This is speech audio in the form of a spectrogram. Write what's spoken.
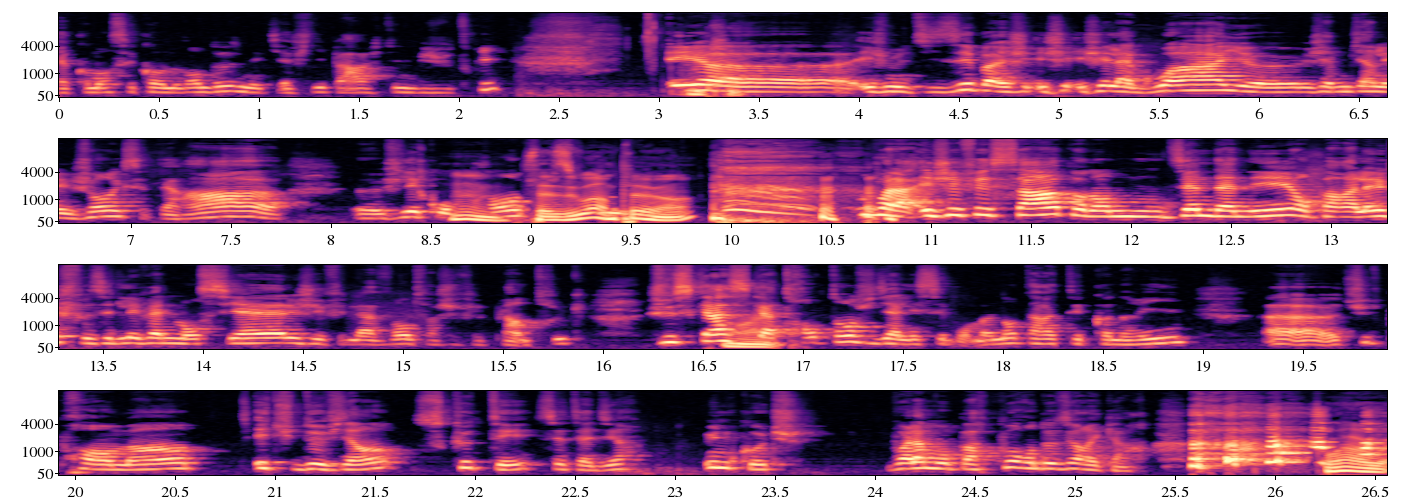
a, commencé comme vendeuse, mais qui a fini par acheter une bijouterie. Et, euh, et je me disais, bah, j'ai la gouaille, euh, j'aime bien les gens, etc. je les mmh, comprends. ça se voit un peu, hein Voilà, et j'ai fait ça pendant une dizaine d'années. En parallèle, je faisais de l'événementiel, j'ai fait de la vente, enfin, j'ai fait plein de trucs. Jusqu'à ce qu'à 30 ans, je dis, allez, c'est bon, maintenant, t'arrêtes tes conneries, tu te prends en main et tu deviens ce que t'es, c'est-à-dire une coach. Voilà mon parcours en deux heures et quart. Waouh,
